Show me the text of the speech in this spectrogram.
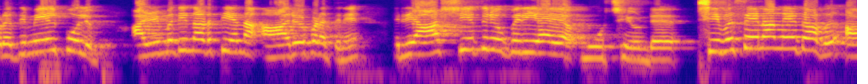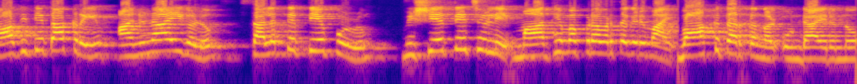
പ്രതിമയിൽ പോലും അഴിമതി നടത്തിയെന്ന ആരോപണത്തിന് രാഷ്ട്രീയത്തിനുപരിയായ മൂർച്ചയുണ്ട്. ശിവസേന നേതാവ് ആദിത്യ താക്കറെയും അനുനായികളും സ്ഥലത്തെത്തിയപ്പോഴും വിഷയത്തെ ചൊല്ലി മാധ്യമപ്രവർത്തകരുമായി വാക്കുതർക്കങ്ങൾ ഉണ്ടായിരുന്നു.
